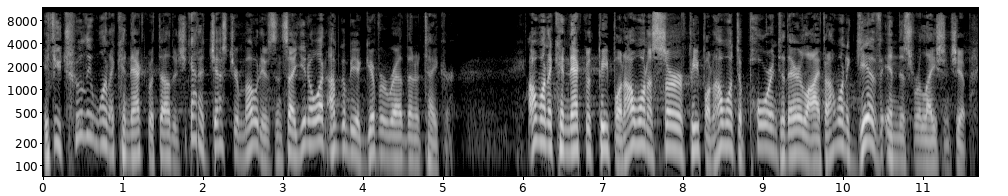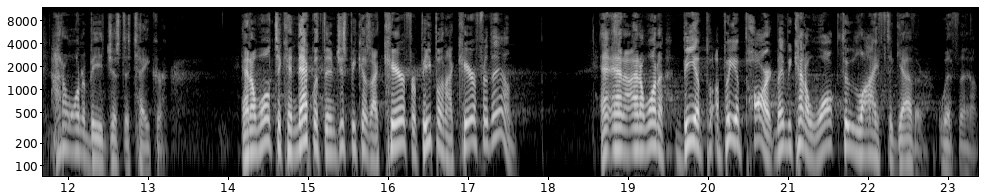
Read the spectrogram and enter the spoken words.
If you truly want to connect with others, you got to adjust your motives and say, you know what? I'm going to be a giver rather than a taker. I want to connect with people and I want to serve people and I want to pour into their life and I want to give in this relationship. I don't want to be just a taker. And I want to connect with them just because I care for people and I care for them. And, and I, want to be a, be a part, maybe kind of walk through life together with them.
